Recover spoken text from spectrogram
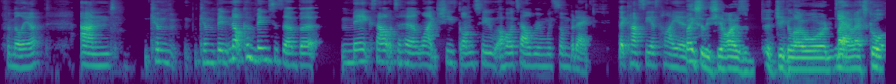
familiar, and conv- convin- not convinces her, but makes out to her like she's gone to a hotel room with somebody that Cassie has hired. Basically, she hires a, a gigolo or a Yeah. male escort,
